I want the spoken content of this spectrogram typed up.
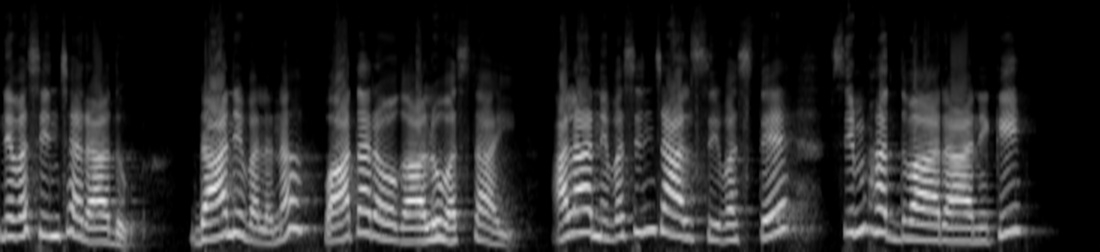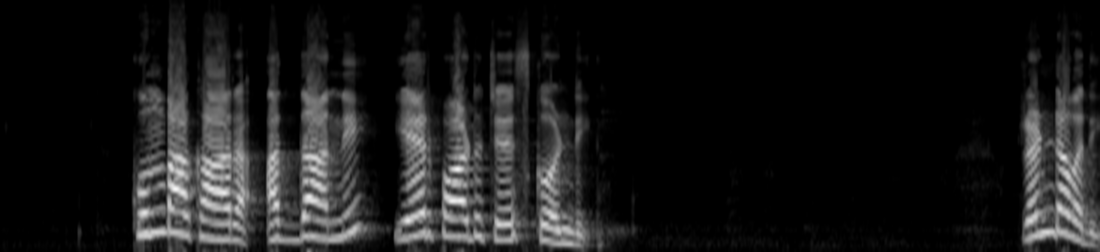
నివసించరాదు. దాని వలన వాతరోగాలు వస్తాయి. అలా నివసించాల్సి వస్తే సింహద్వారానికి కుంభాకార అద్దాన్ని ఏర్పాటు చేసుకోండి. రెండవది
